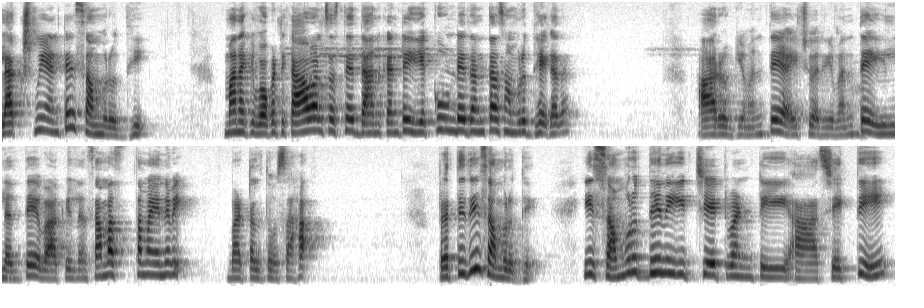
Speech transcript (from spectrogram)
లక్ష్మి అంటే సమృద్ధి. మనకి ఒకటి కావాల్సి వస్తే దానికంటే ఎక్కువ ఉండేదంతా సమృద్ధే కదా. ఆరోగ్యం అంతే ఐశ్వర్యం అంతే ఇల్లంతే వాకిళ్ళ సమస్తమైనవి బట్టలతో సహా. ప్రతిదీ సమృద్ధి. ఈ సమృద్ధిని ఇచ్చేటువంటి ఆ శక్తి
